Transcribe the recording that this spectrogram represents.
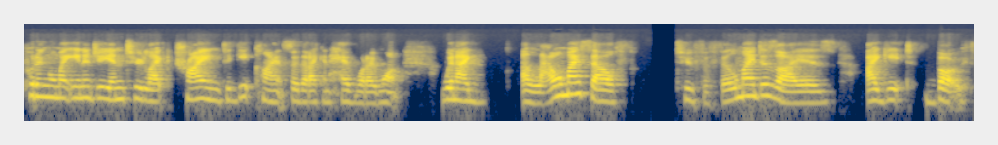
putting all my energy into like trying to get clients so that I can have what I want. When I allow myself to fulfill my desires, I get both.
